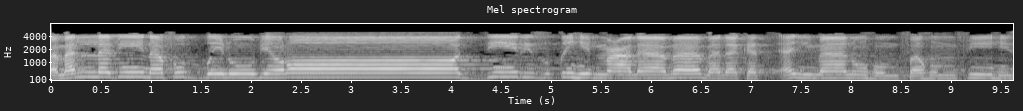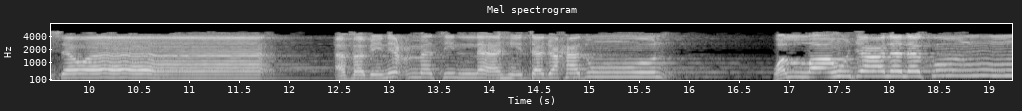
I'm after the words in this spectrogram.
فما الذين فضلوا براد رزقهم على ما ملكت أيمانهم فهم فيه سواء أفبنعمة الله تجحدون والله جعل لكم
